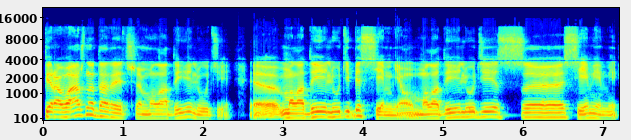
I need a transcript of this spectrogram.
пераважна дарэчы маладыя людзі. Э, маладыя людзі без сем'яў маладыя людзі з э, сем'ямі.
